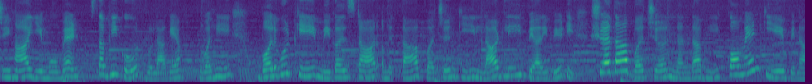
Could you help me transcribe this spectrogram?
जी हाँ ये मोमेंट सभी को रुला गया। वहीं बॉलीवुड के मेगा स्टार अमिताभ बच्चन की लाडली, प्यारी बेटी श्वेता, बच्चन, नंदा भी कमेंट किए बिना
